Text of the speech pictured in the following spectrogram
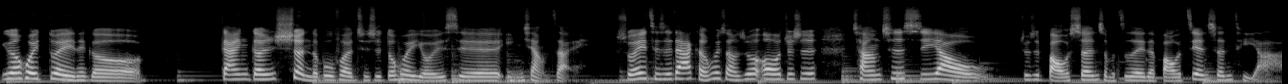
因为会对那个肝跟肾的部分其实都会有一些影响在。所以其实大家可能会想说，哦，就是常吃西药就是保身什么之类的，保健身体啊。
